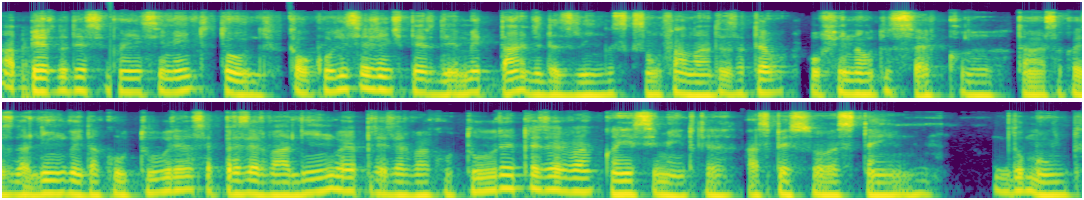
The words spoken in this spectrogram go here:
a perda desse conhecimento todo. Calcule se a gente perder metade das línguas que são faladas até o, final do século. Então, essa coisa da língua e da cultura, é preservar a língua, é preservar a cultura, é preservar o conhecimento que as pessoas têm do mundo.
